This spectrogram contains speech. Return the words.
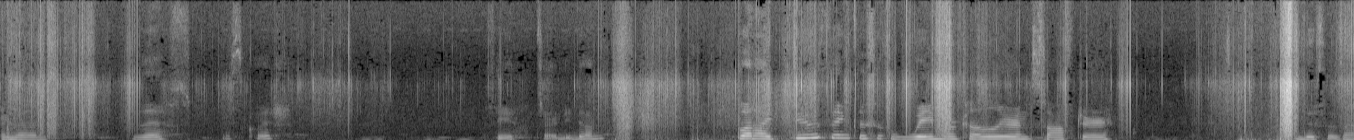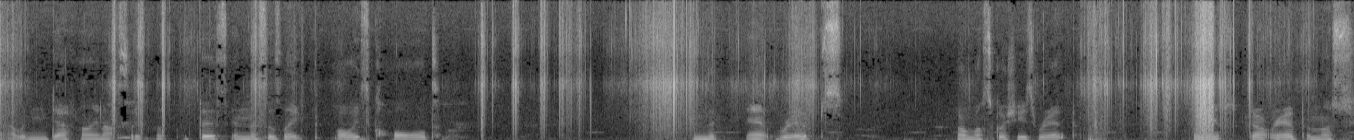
And then this, squish. See, it's already done. But I do think this is way more colorier and softer. This isn't, I would definitely not sleep with this. And this is like always cold. And, the, and it rips. Normal squishies rip. These don't rip unless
